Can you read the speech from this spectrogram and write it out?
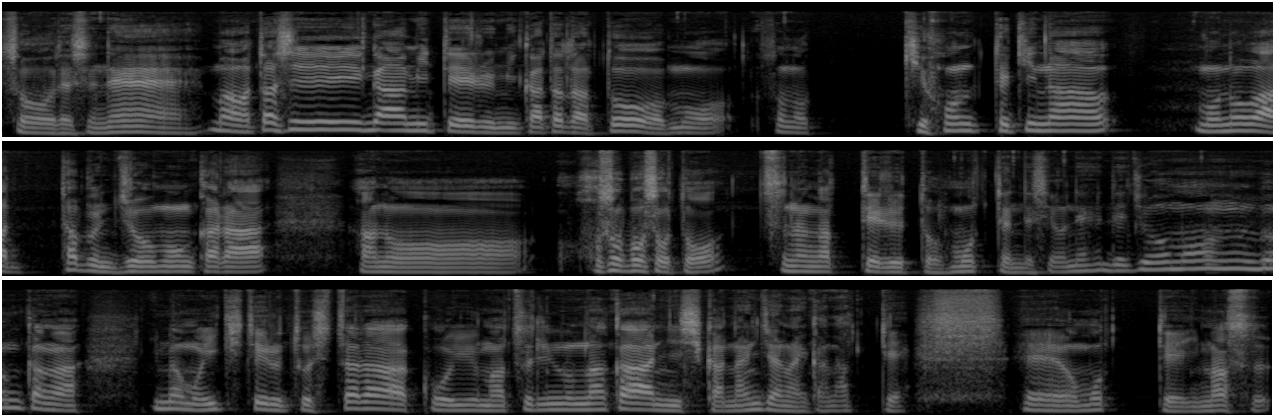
そうですね。まあ私が見ている見方だともうその基本的なものは多分縄文からあの細々とつながってると思ってるんですよね。で縄文文化が今も生きてるとしたらこういう祭りの中にしかないんじゃないかなって、えー思っています。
